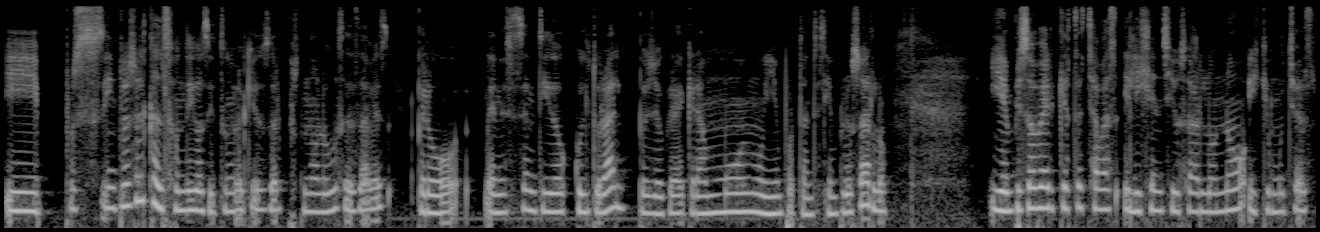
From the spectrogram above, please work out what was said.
Y pues incluso el calzón, digo, si tú no lo quieres usar, pues no lo uses, ¿sabes? Pero en ese sentido cultural, pues yo creía que era muy, muy importante siempre usarlo. Y empiezo a ver que estas chavas eligen si usarlo o no y que muchas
